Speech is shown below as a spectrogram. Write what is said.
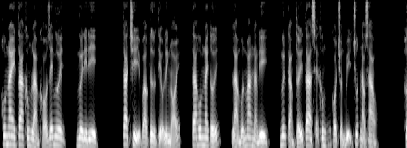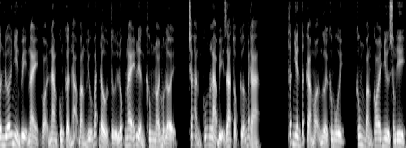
hôm nay ta không làm khó dễ ngươi ngươi đi đi. Ta chỉ vào từ tiểu linh nói, ta hôm nay tới, là muốn mang nàng đi, ngươi cảm thấy ta sẽ không có chuẩn bị chút nào sao? Hơn nữa nhìn vị này gọi nam cung cẩn hạo bằng hữu bắt đầu từ lúc nãy liền không nói một lời, chắc hẳn cũng là bị gia tộc cưỡng bách ta. Tất nhiên tất cả mọi người không vui, không bằng coi như xong đi.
